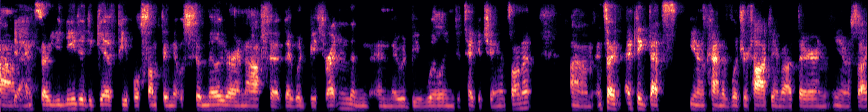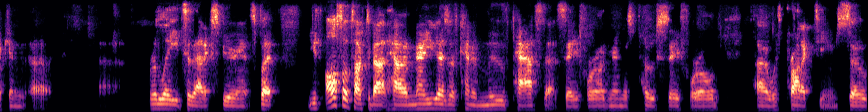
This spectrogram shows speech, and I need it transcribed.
Um, yeah. And so you needed to give people something that was familiar enough that they would be threatened and, and they would be willing to take a chance on it. Um, and so I, I, think that's, you know, kind of what you're talking about there. And, you know, so I can uh, uh, relate to that experience. But you also talked about how now you guys have kind of moved past that SAFe world you're in this post SAFe world uh, with product teams. So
